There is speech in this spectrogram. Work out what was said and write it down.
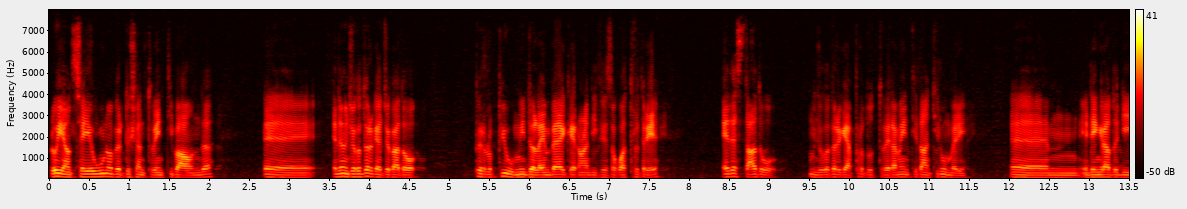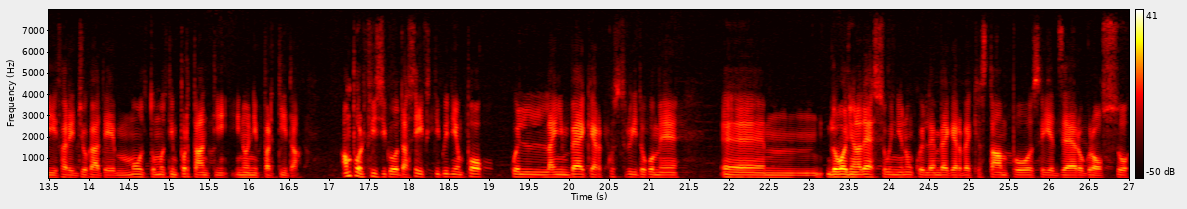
lui è un 6-1 per 220 pound eh, ed è un giocatore che ha giocato per lo più middle linebacker, una difesa 4-3 ed è stato un giocatore che ha prodotto veramente tanti numeri ehm, ed è in grado di fare giocate molto molto importanti in ogni partita. Ha un po' il fisico da safety, quindi è un po' quel linebacker costruito come ehm, lo vogliono adesso, quindi non quel linebacker vecchio stampo 6-0 grosso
